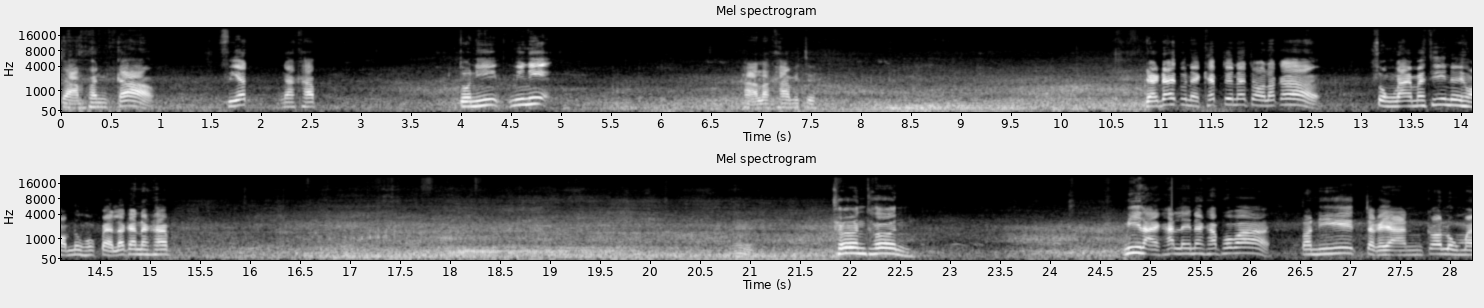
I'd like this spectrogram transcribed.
3,900เฟียสนะครับ ตัวนี้มินิหาราคาไม่เจอ อยากได้ตัวไหนแคปเจอร์หน้าจอแล้วก็ส่งไลน์มาที่เนยหอม 168 แล้วกันนะครับ เทิร์นเทิร์นมีหลายคันเลยนะครับ เพราะว่าตอนนี้จักรยานก็ลงมา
